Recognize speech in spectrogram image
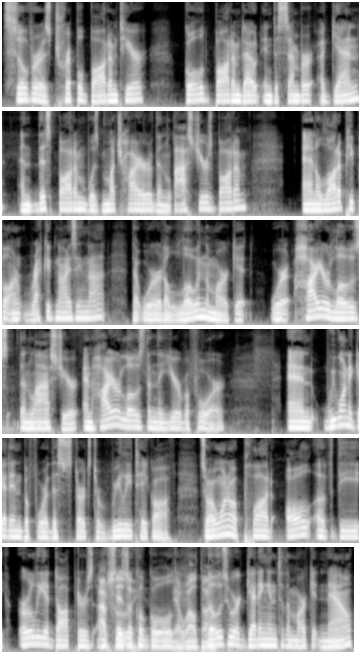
Silver is triple bottomed here. Gold bottomed out in December again, and this bottom was much higher than last year's bottom. And a lot of people aren't recognizing that, that we're at a low in the market. We're at higher lows than last year and higher lows than the year before. And we want to get in before this starts to really take off. So I want to applaud all of the early adopters of Absolutely. physical gold. Yeah, well done. Those who are getting into the market now.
